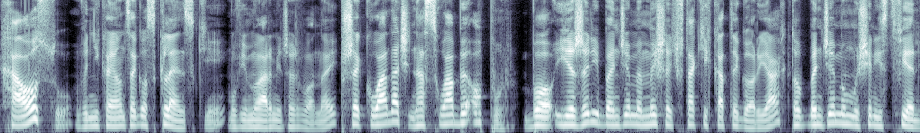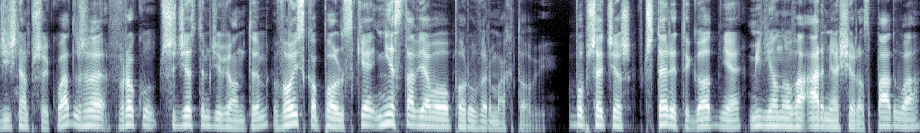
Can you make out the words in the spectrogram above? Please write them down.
chaosu wynikającego z klęski, mówimy o Armii Czerwonej, przekładać na słaby opór. Bo jeżeli będziemy myśleć w takich kategoriach, to będziemy musieli stwierdzić na przykład, że w roku 1939 wojsko polskie nie stawiało oporu Wehrmachtowi bo przecież w cztery tygodnie milionowa armia się rozpadła,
